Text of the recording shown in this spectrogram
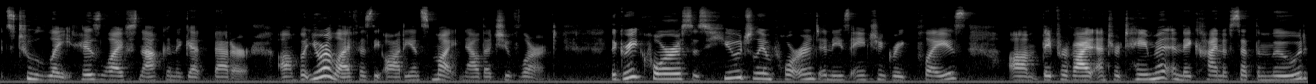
it's too late. His life's not going to get better. Um, but your life as the audience might now that you've learned. The Greek chorus is hugely important in these ancient Greek plays. Um, they provide entertainment and they kind of set the mood.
